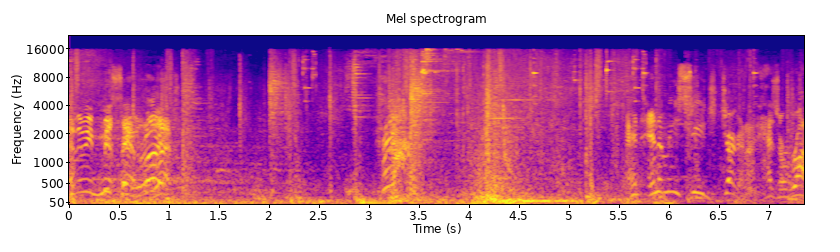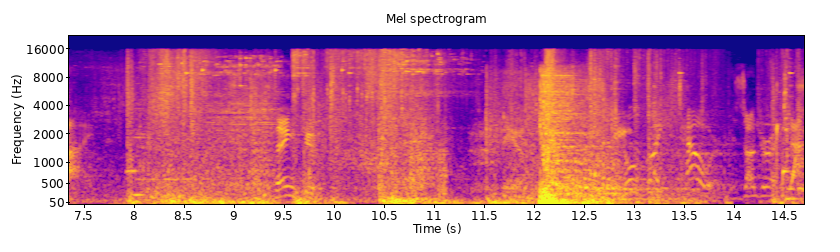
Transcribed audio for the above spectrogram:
Enemy missing left. An enemy siege juggernaut has arrived. Thank you. Your right tower is under attack.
